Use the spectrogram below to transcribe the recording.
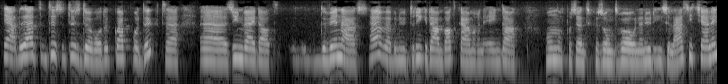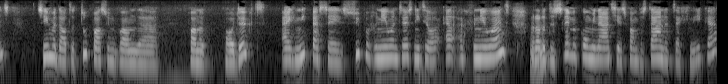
Ja, het is, het is dubbel. De, qua producten uh, zien wij dat de winnaars, hè, we hebben nu drie gedaan badkamer in één dag, 100% gezond wonen en nu de isolatie challenge zien we dat de toepassing van, de, van het product eigenlijk niet per se super vernieuwend is, niet heel erg vernieuwend, maar dat het een slimme combinatie is van bestaande technieken.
